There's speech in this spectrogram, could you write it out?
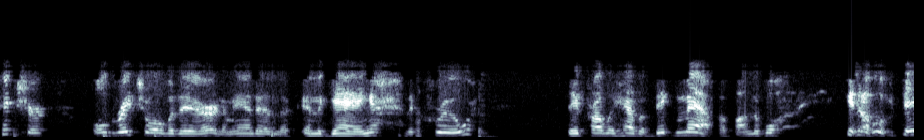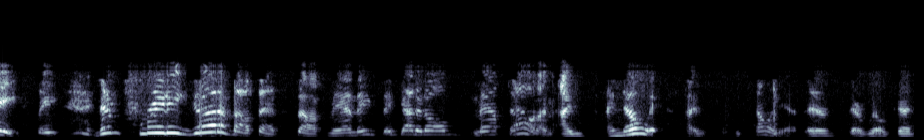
picture old Rachel over there and Amanda and the and the gang, the crew, they probably have a big map up on the wall, you know, of dates. They they're pretty good about that stuff, man. They they got it all mapped out. I I, I know it. I, I'm telling you, they're they're real good.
